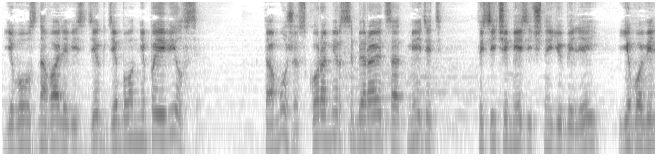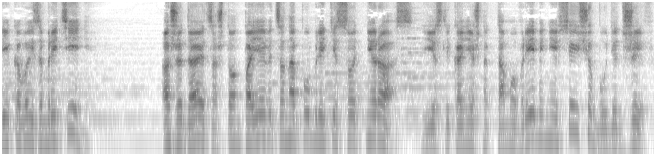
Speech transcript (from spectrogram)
его узнавали везде, где бы он ни появился. К тому же скоро мир собирается отметить тысячемесячный юбилей его великого изобретения. Ожидается, что он появится на публике сотни раз, если, конечно, к тому времени все еще будет жив –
